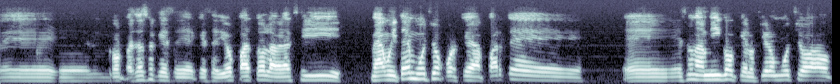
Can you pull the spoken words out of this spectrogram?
eh, el golpazo que se, que se dio Pato, la verdad sí me agüité mucho porque aparte eh, es un amigo que lo quiero mucho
